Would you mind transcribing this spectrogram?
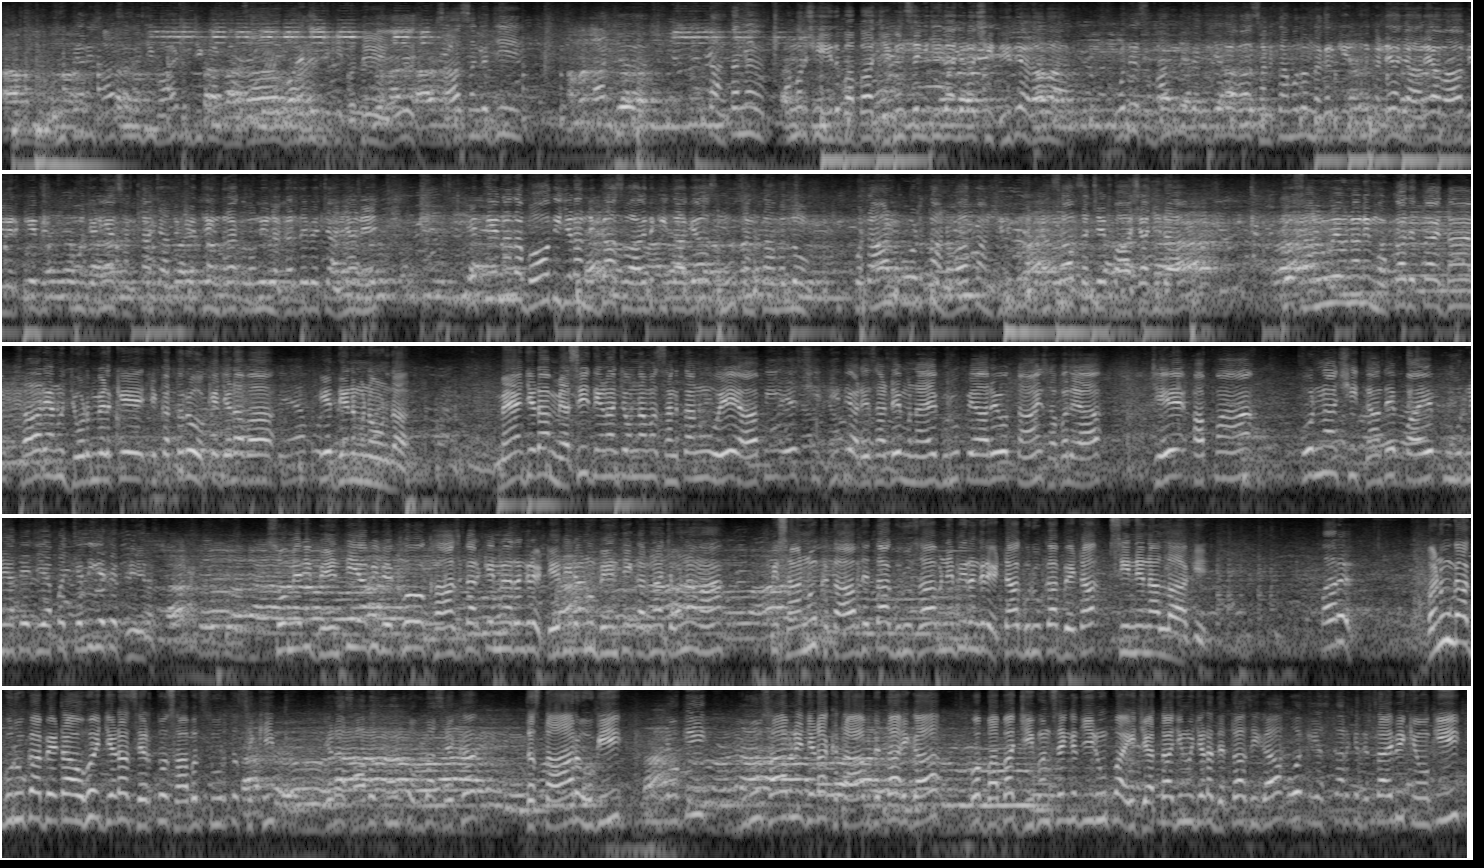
ਗੁਰੂ ਪਿਆਰੀ ਸਾਧ ਸੰਗਤ ਜੀ ਵਾਹਿਗੁਰੂ ਜੀ ਕਾ ਖਾਲਸਾ ਵਾਹਿਗੁਰੂ ਜੀ ਕੀ ਫਤਿਹ। ਸਾਧ ਸੰਗਤ ਜੀ ਅੱਜ ਧੰਨ ਧੰਨ ਅਮਰ ਸ਼ਹੀਦ ਬਾਬਾ ਜੀਵਨ ਸਿੰਘ ਜੀ ਦਾ ਜਿਹੜਾ ਸ਼ਹੀਦੀ ਦਿਹਾੜਾ ਵਾ ਉਹਦੇ ਸਬੰਧ ਦੇ ਵਿੱਚ ਜਿਹੜਾ ਵਾ ਸੰਗਤਾਂ ਵੱਲੋਂ ਨਗਰ ਕੀਰਤਨ ਕੱਢਿਆ ਜਾ ਰਿਹਾ ਵਾ ਵੇਰਕੇ ਵਿੱਚੋਂ ਜਿਹੜੀਆਂ ਸੰਗਤਾਂ ਚੱਲ ਕੇ ਇੱਥੇ ਇੰਦਰਾ ਕਲੋਨੀ ਨਗਰ ਦੇ ਵਿੱਚ ਆਈਆਂ ਨੇ। ਇੱਥੇ ਇਹਨਾਂ ਦਾ ਬਹੁਤ ਹੀ ਜਿਹੜਾ ਨਿੱਘਾ ਸਵਾਗਤ ਕੀਤਾ ਗਿਆ ਸਮੂਹ ਸੰਗਤਾਂ ਵੱਲੋਂ। ਪਠਾਨਕੋਟ ਧੰਨਵਾਦ ਧੰਨ ਸ਼੍ਰੀ ਗੁਰੂ ਗ੍ਰੰਥ ਸਾਹਿਬ ਸੱਚੇ ਪਾਤਸ਼ਾਹ ਜੀ ਦਾ ਜੋ ਉਹਨਾਂ ਨੇ ਮੌਕਾ ਦਿੱਤਾ ਇਦਾਂ ਸਾਰਿਆਂ ਨੂੰ ਜੁੜ ਮਿਲ ਕੇ ਇਕੱਤਰ ਹੋ ਕੇ ਜਿਹੜਾ ਵਾ ਇਹ ਦਿਨ ਮਨਾਉਣ ਦਾ। ਮੈਂ ਜਿਹੜਾ ਮੈਸੇਜ ਦੇਣਾ ਚਾਹੁੰਦਾ ਮੈਂ ਸੰਗਤਾਂ ਨੂੰ ਉਹ ਇਹ ਆ ਵੀ ਇਹ ਸ਼ਹੀਦੀ ਦਿਹਾੜੇ ਸਾਡੇ ਮਨਾਏ ਗੁਰੂ ਪਿਆਰਿਓ ਤਾਂ ਹੀ ਸਫਲ ਆ। ਜੇ ਆਪਾਂ ਉਹਨਾਂ ਸ਼ਹੀਦਾਂ ਦੇ ਪਾਏ ਪੂਰਨਿਆਂ ਤੇ ਜੇ ਆਪਾਂ ਚੱਲੀਏ ਤੇ ਫੇਰ। ਸੋ ਮੇਰੀ ਬੇਨਤੀ ਆ ਵੀ ਵੇਖੋ, ਖਾਸ ਕਰਕੇ ਮੈਂ ਰੰਗਰੇਟੇ ਵੀਰਾਂ ਨੂੰ ਬੇਨਤੀ ਕਰਨਾ ਚਾਹੁੰਦਾ ਵਾਂ ਵੀ ਸਾਨੂੰ ਖਿਤਾਬ ਦਿੱਤਾ ਗੁਰੂ ਸਾਹਿਬ ਨੇ ਵੀ ਰੰਗਰੇਟਾ ਗੁਰੂ ਕਾ ਬੇਟਾ ਸੀਨੇ ਨਾਲ ਲਾ ਕੇ। ਪਰ ਬਣੂਗਾ ਗੁਰੂ ਕਾ ਬੇਟਾ ਉਹ ਜਿਹੜਾ ਸਿਰ ਤੋਂ ਸਾਬਤ ਸੂਰਤ ਸਿੱਖੀ, ਜਿਹੜਾ ਸਾਬਤ ਸੂਰਤ ਹੋਊਗਾ ਸਿੱਖ, ਦਸਤਾਰ ਹੋਊਗੀ ਕਿਉਂਕਿ ਗੁਰੂ ਸਾਹਿਬ ਨੇ ਜਿਹੜਾ ਖਿਤਾਬ ਦਿੱਤਾ ਸੀਗਾ, ਉਹ ਬਾਬਾ ਜੀਵਨ ਸਿੰਘ ਜੀ ਨੂੰ, ਭਾਈ ਜੈਤਾ ਜੀ ਨੂੰ ਜਿਹੜਾ ਦਿੱਤਾ ਸੀਗਾ, ਉਹ ਇਸ ਕਰਕੇ ਦਿੱਤਾ ਹੈ ਵੀ ਕਿਉਂਕਿ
